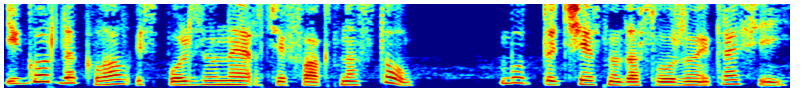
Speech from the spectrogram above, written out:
и гордо клал использованный артефакт на стол, будто честно заслуженный трофей.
